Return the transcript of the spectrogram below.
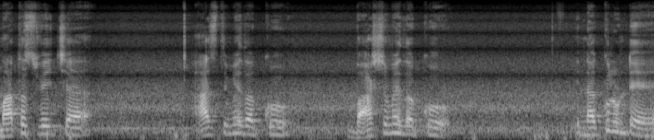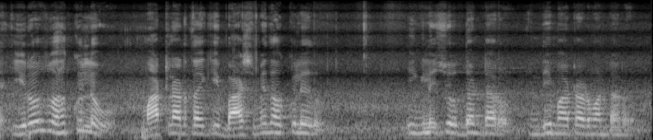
మత స్వేచ్ఛ ఆస్తి మీద హక్కు భాష మీద హక్కు ఈ హక్కులు ఉంటే ఈరోజు హక్కులు లేవు. మాట్లాడతాకి భాష మీద హక్కు లేదు. ఇంగ్లీష్ వద్దంటారు హిందీ మాట్లాడమంటారు.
